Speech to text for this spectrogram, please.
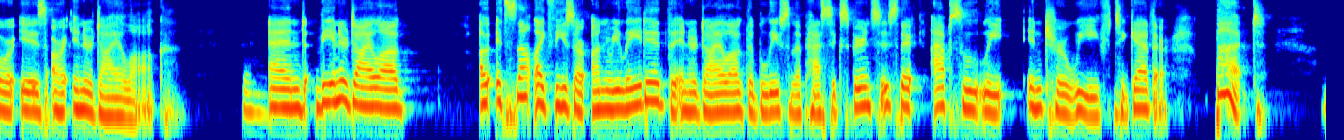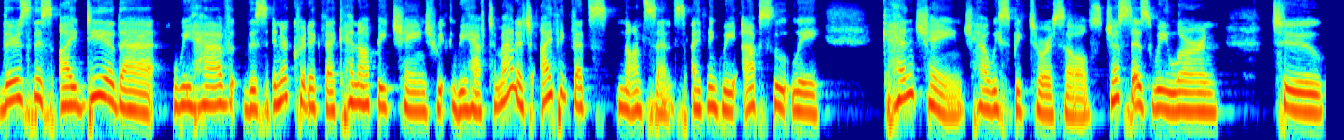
or is our inner dialogue. Mm-hmm. And the inner dialogue uh, it's not like these are unrelated the inner dialogue the beliefs and the past experiences they're absolutely interweave together. But there's this idea that we have this inner critic that cannot be changed, we, we have to manage. I think that's nonsense. I think we absolutely can change how we speak to ourselves, just as we learn to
